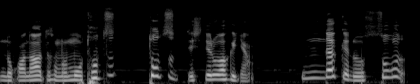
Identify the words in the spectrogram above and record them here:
のかなって、そのもう突、突ってしてるわけじゃん。だけど、そ、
